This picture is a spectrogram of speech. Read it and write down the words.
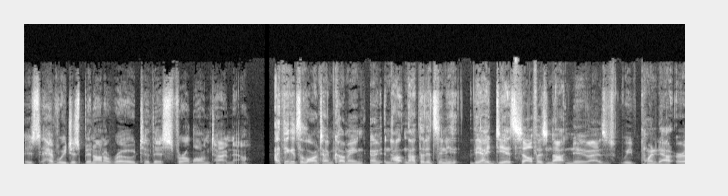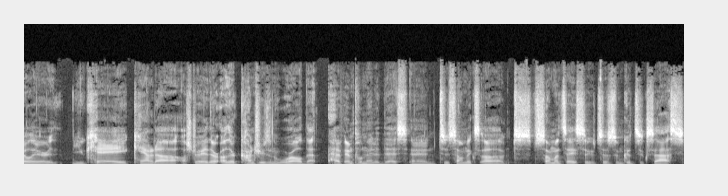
is have we just been on a road to this for a long time now? I think it's a long time coming. Not not that it's any. The idea itself is not new, as we pointed out earlier. UK, Canada, Australia. There are other countries in the world that have implemented this, and to some uh, some would say to some good success.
